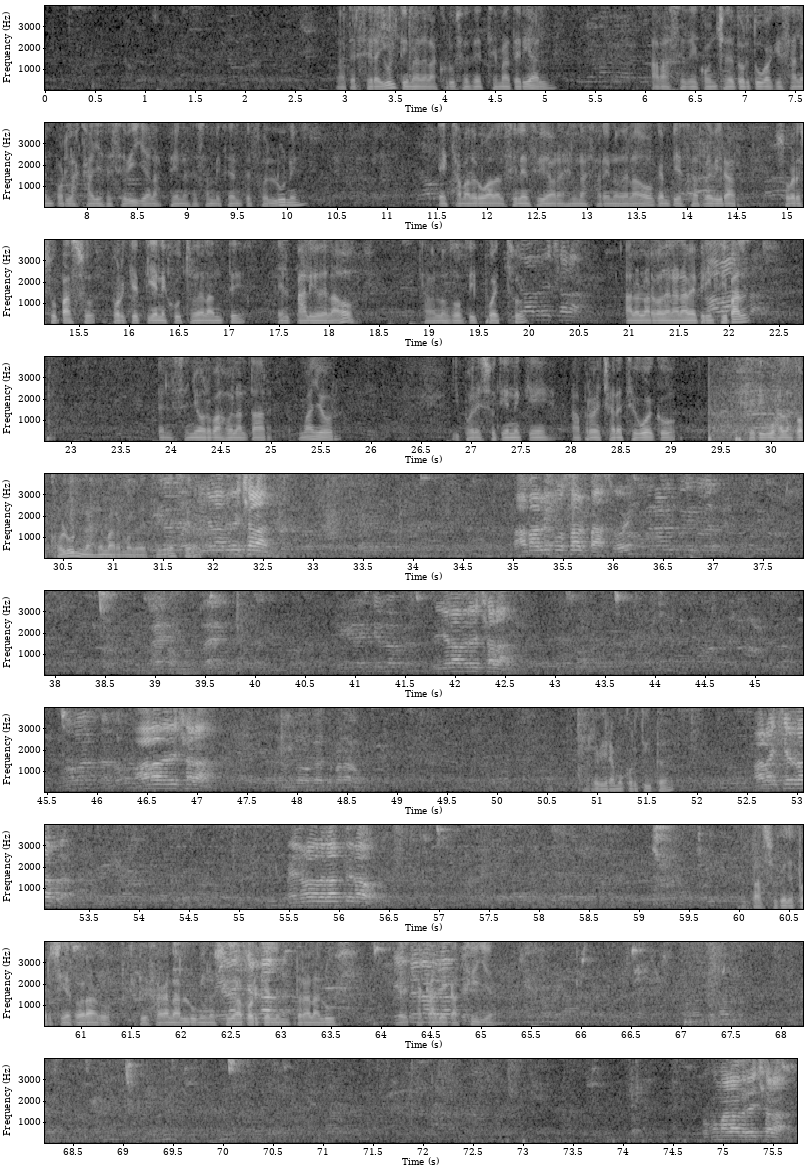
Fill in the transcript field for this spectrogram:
La tercera y última de las cruces de este material, a base de concha de tortuga que salen por las calles de Sevilla, las penas de San Vicente fue el lunes. esta madrugada el silencio y ahora es el nazareno de la O que empieza a revirar sobre su paso porque tiene justo delante el palio de la O. Estaban los dos dispuestos a lo largo de la nave principal. El señor bajo el altar mayor y por eso tiene que aprovechar este hueco que dibuja las dos columnas de mármol de esta iglesia. Sigue la derecha adelante. Vamos a reposar paso, ¿eh? Sigue la derecha adelante. A la derecha adelante. Reviramos cortita. A la izquierda atrás. Menos adelante la otra. El paso que de por sí es dorado empieza a ganar luminosidad porque le entra la luz de esta calle Castilla. Un poco más a la derecha adelante.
